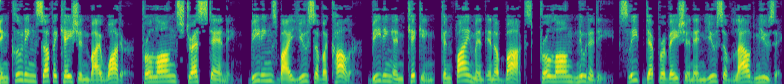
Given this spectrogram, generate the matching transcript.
including suffocation by water, prolonged stress standing, beatings by use of a collar, beating and kicking, confinement in a box, prolonged nudity, sleep deprivation and use of loud music,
